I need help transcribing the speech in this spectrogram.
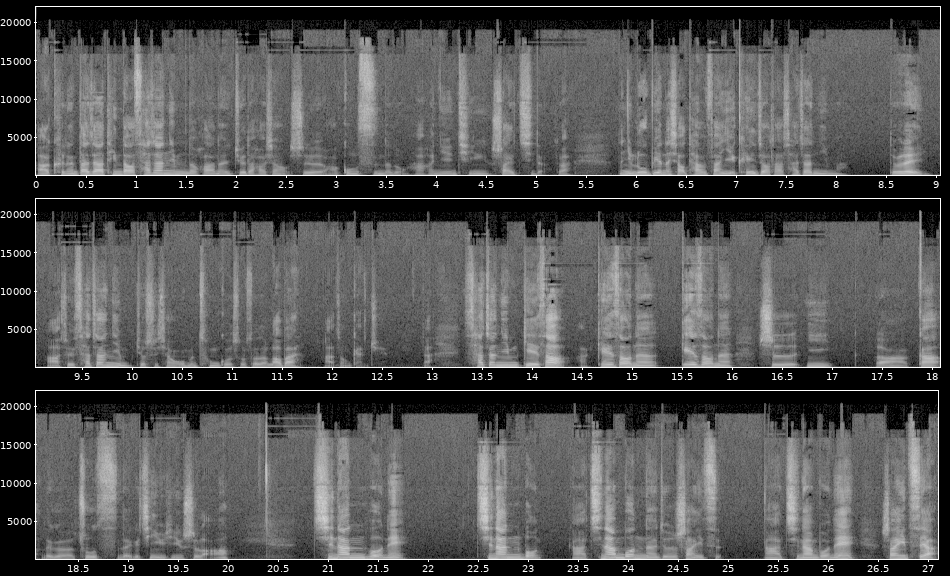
啊，可能大家听到사장님的话呢，觉得好像是啊公司那种哈很年轻帅气的，是吧？那你路边的小摊贩也可以叫他사장님吗？对不对？啊，所以사장님就是像我们中国所说的老板啊这种感觉啊。사장님께서啊，介绍呢，介绍呢是一 啊嘎那个助词的一个敬语形式了啊。지난번에지난번啊，지난번呢就是上一次啊，지난번 에， 上一次呀，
